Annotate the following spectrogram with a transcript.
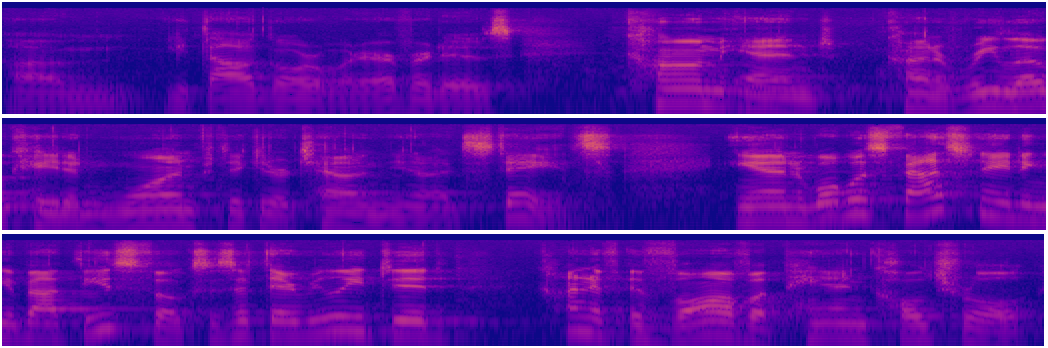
um, Hidalgo or whatever it is come and kind of relocate in one particular town in the United States. And what was fascinating about these folks is that they really did kind of evolve a pan-cultural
